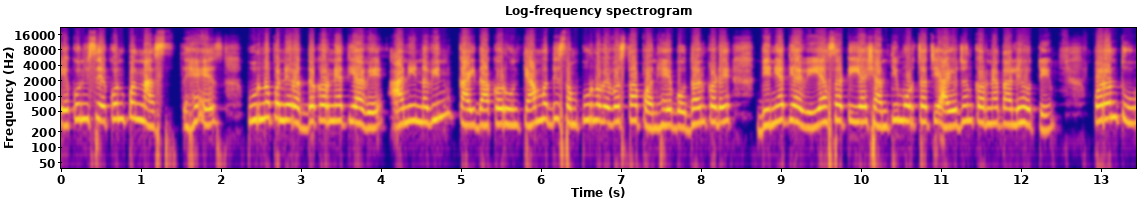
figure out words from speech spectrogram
एकोणीसशे एकोणपन्नास हे पूर्णपणे रद्द करण्यात यावे आणि नवीन कायदा करून त्यामध्ये संपूर्ण व्यवस्थापन हे बौद्धांकडे देण्यात यावे. यासाठी या शांती मोर्चाचे आयोजन करण्यात आले होते. परंतु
